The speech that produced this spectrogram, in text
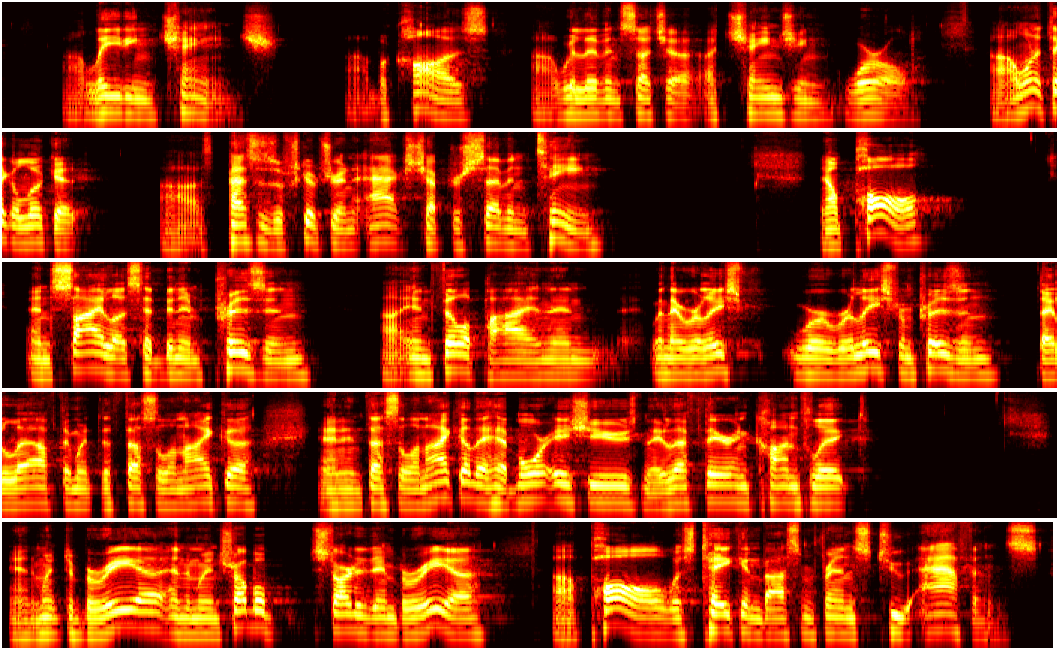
uh, leading change, uh, because uh, we live in such a, a changing world. Uh, I want to take a look at passages of scripture in Acts chapter 17. Now, Paul and Silas had been in prison uh, in Philippi. And then when they were released, were released from prison, they left. They went to Thessalonica. And in Thessalonica, they had more issues, and they left there in conflict and went to Berea. And when trouble started in Berea, uh, Paul was taken by some friends to Athens.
